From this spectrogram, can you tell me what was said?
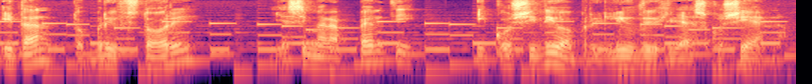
Ήταν το Brief Story για σήμερα 5η 22 Απριλίου 2021.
